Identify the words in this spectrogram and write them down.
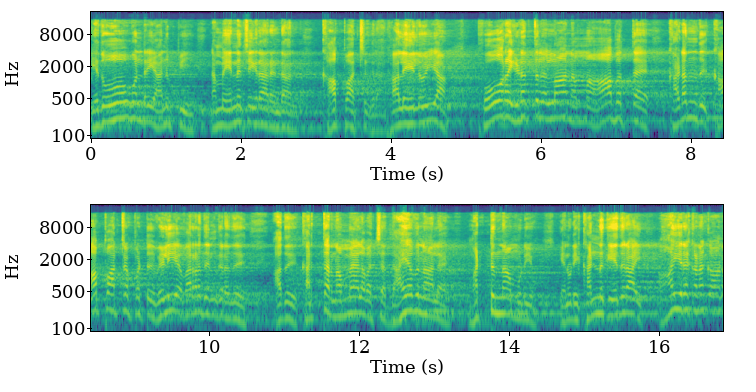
ஏதோ ஒன்றை அனுப்பி நம்ம என்ன செய்கிறார் என்றால் காப்பாற்றுகிறார். ஹாலே லூயா போகிற இடத்துலெல்லாம் நம்ம ஆபத்தை கடந்து காப்பாற்றப்பட்டு வெளியே வர்றதுங்கிறது அது கர்த்தர் நம்ம மேலே வச்ச தயவுனால மட்டும்தான் முடியும். என்னுடைய கண்ணுக்கு எதிராய் ஆயிரக்கணக்கான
